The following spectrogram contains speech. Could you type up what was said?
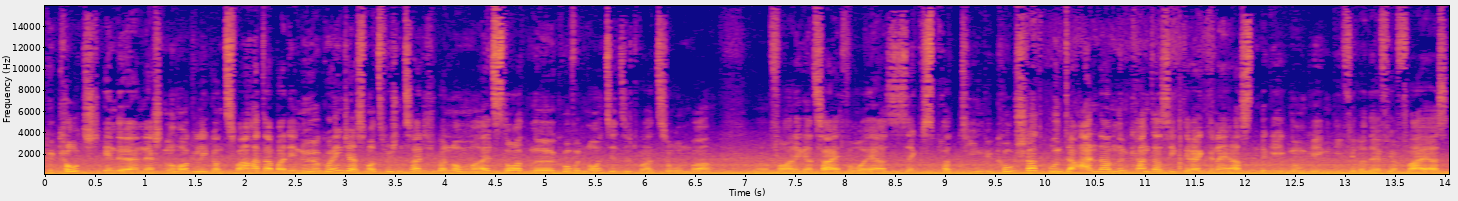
gecoacht in der National Hockey League. Und zwar hat er bei den New York Rangers mal zwischenzeitlich übernommen, als dort eine Covid-19-Situation war. Äh, vor einiger Zeit, wo er sechs Partien gecoacht hat. Unter anderem einen Kantersieg direkt in der ersten Begegnung gegen die Philadelphia Flyers.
